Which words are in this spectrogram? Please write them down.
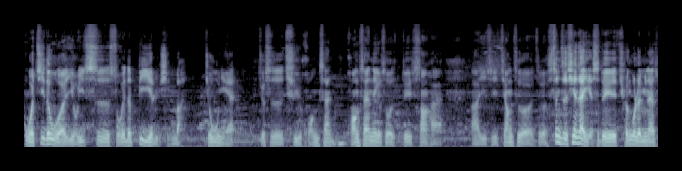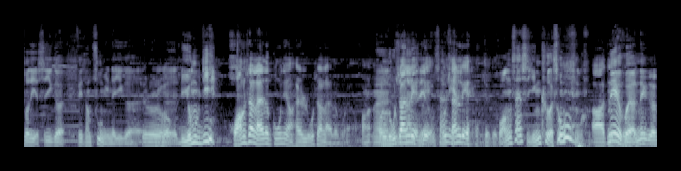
我记得我有一次所谓的毕业旅行吧，九五年，就是去黄山。黄山那个时候对上海啊以及江浙这个，甚至现在也是对全国人民来说的，也是一个非常著名的一个旅游目的地。黄山来的姑娘还是庐山来的姑娘？黄庐山恋庐恋山恋庐山恋，对对对，黄山是迎客松啊那会儿那个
